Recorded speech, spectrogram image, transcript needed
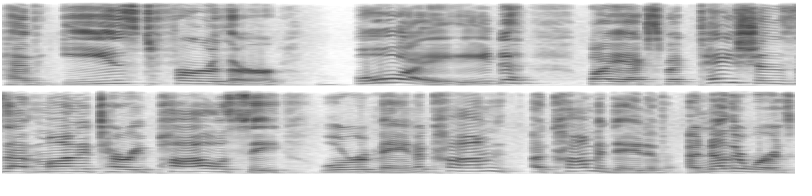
have eased further, buoyed by expectations that monetary policy will remain accom- accommodative. In other words,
